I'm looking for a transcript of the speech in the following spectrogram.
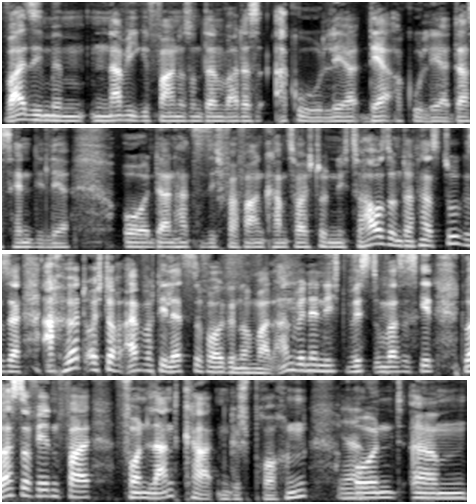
weil sie mit dem Navi gefahren ist und dann war das Akku leer, der Akku leer, das Handy leer. Und dann hat sie sich verfahren, kam zwei Stunden nicht zu Hause und dann hast du gesagt, ach, hört euch doch einfach die letzte Folge nochmal an, wenn ihr nicht wisst, um was es geht. Du hast auf jeden Fall von Landkarten gesprochen. Ja. Und ähm,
